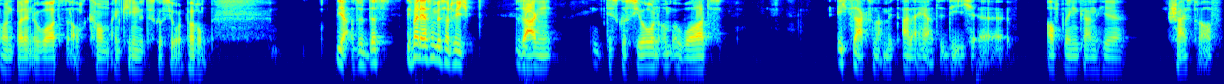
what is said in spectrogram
und bei den Awards auch kaum ein King in der Diskussion. Warum? Ja, also das, ich meine, erstmal müssen wir natürlich sagen, Diskussion um Awards. Ich sag's mal mit aller Härte, die ich äh, aufbringen kann hier. Scheiß drauf.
